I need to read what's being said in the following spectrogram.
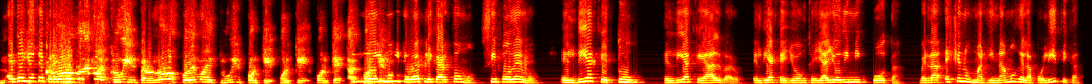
entonces yo te pregunto. No los podemos excluir, pero no los podemos excluir porque, porque, porque. Ah, podemos, y te voy a explicar cómo. Si podemos. El día que tú, el día que Álvaro, el día que yo, aunque ya yo di mi cuota, ¿verdad? Es que nos marginamos de la política.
